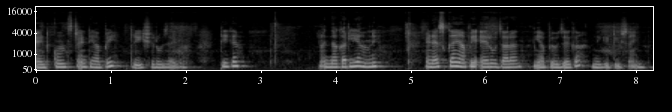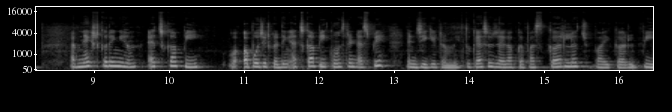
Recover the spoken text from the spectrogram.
and constant यहाँ पे प्रेशर हो जाएगा। ठीक है? इतना कर लिया हमने। एंड एस का यहाँ पे एरो जा रहा है यहाँ पे हो जाएगा नेगेटिव साइन अब नेक्स्ट करेंगे हम एच का पी अपोजिट कर देंगे। एच का पी कॉन्स्टेंट एस पे एंड जी के टर्म में। तो कैसे हो जाएगा आपके पास? Curl H by curl P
